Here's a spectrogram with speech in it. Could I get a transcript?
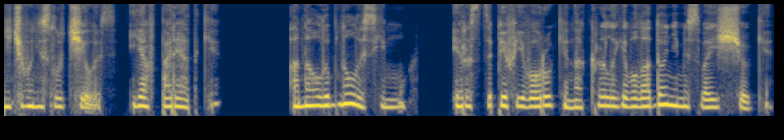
Ничего не случилось. Я в порядке. Она улыбнулась ему и, расцепив его руки, накрыла его ладонями свои щеки,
